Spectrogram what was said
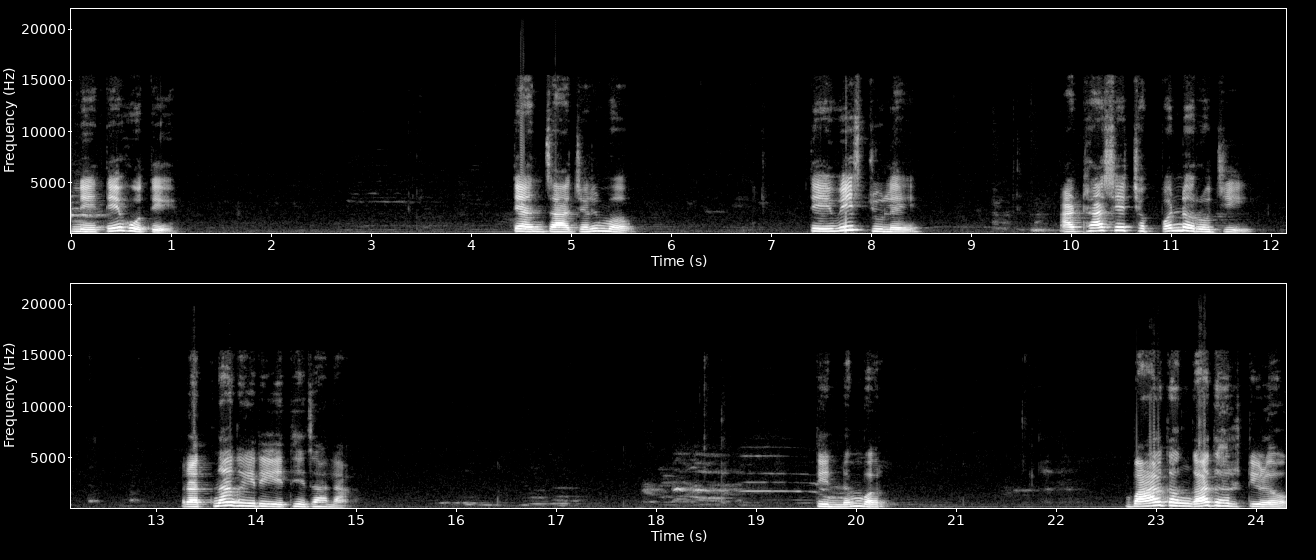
नेते होते. त्यांचा जन्म तेवीस जुलै अठराशे छप्पन्न रोजी रत्नागिरी येथे झाला. तीन नंबर बाळ गंगाधर टिळक.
